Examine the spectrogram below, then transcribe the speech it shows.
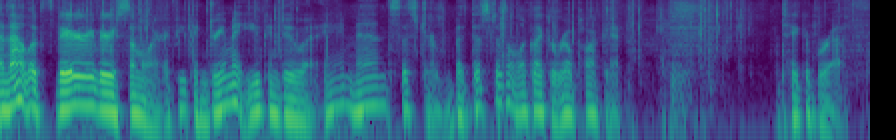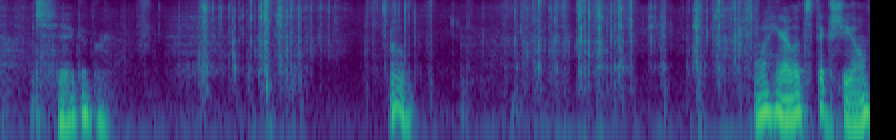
And that looks very, very similar. If you can dream it, you can do it. Amen, sister. But this doesn't look like a real pocket. Take a breath. Take a breath. Ooh. Well, here, let's fix you.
